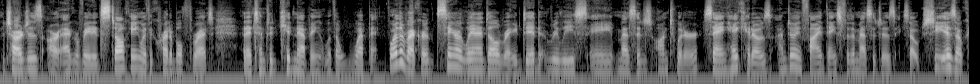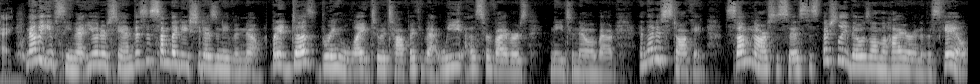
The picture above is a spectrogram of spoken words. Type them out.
The charges are aggravated stalking with a credible threat and attempted kidnapping with a weapon. For the record, singer Lana Del Rey did release a message on Twitter saying, Hey kiddos, I'm doing fine, thanks for the messages. So she is okay. Now that you've seen that, you understand this is somebody she doesn't even know. But it does bring light to a topic that we as survivors need to know about, and that is stalking. Some narcissists, especially those on the higher end of the scale,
